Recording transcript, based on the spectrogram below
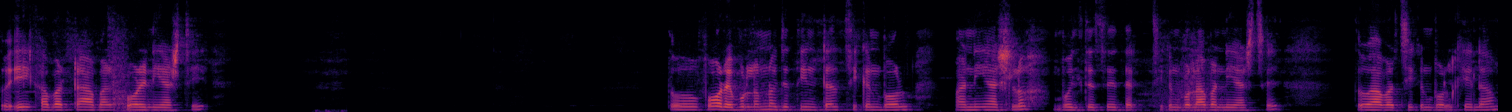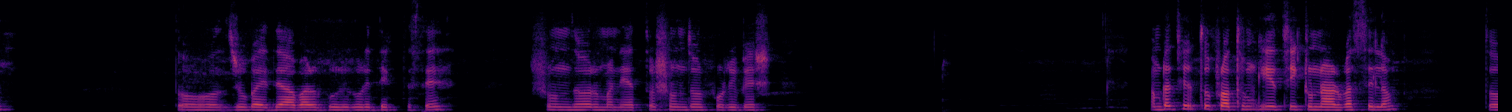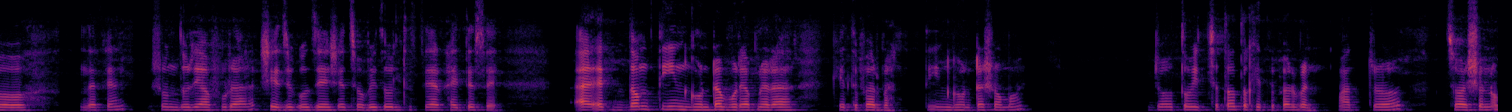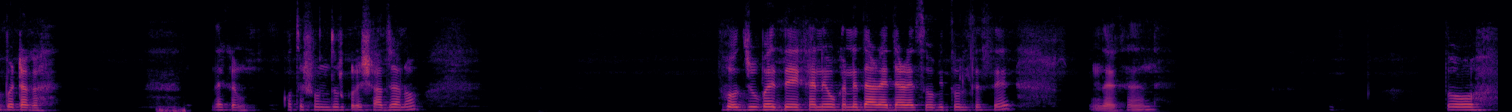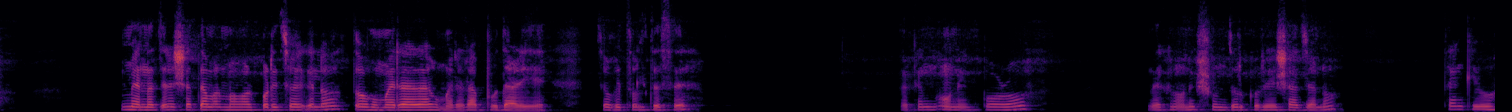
তো এই খাবারটা আবার পরে নিয়ে আসছি। তো পরে বললাম না যে তিনটা চিকেন বল নিয়ে আসলো। বলতেছে, দেখ চিকেন বল আবার নিয়ে আসছে। তো আবার চিকেন বল খেলাম। তো জুবাইদে আবার ঘুরে ঘুরে দেখতেছে। সুন্দর মানে এত সুন্দর পরিবেশ। আমরা যেহেতু প্রথম গিয়েছি, একটু নার্ভাস ছিলাম। তো দেখেন, সুন্দরী আপুরা সেজেগুজে এসে ছবি তুলতেছে আর খাইতেছে। আর একদম তিন ঘণ্টা ভরে আপনারা খেতে পারবেন। তিন ঘণ্টা সময়। যত ইচ্ছে তত খেতে পারবেন। মাত্র ছয়শো নব্বই টাকা। দেখেন কত সুন্দর করে সাজানো। তো জুবাইদে এখানে ওখানে দাঁড়ায় দাঁড়ায় ছবি তুলতেছে। দেখেন। তো ম্যানেজারের সাথে আমার মামার পরিচয় গেল। তো হুমায়রা হুমায়রার আব্বু দাঁড়িয়ে ছবি তুলতেছে। দেখেন অনেক বড়। দেখেন অনেক সুন্দর করে সাজানো। Thank you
